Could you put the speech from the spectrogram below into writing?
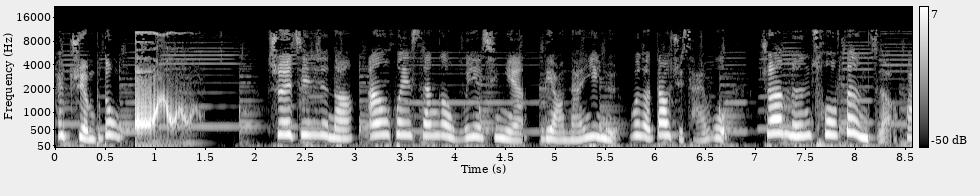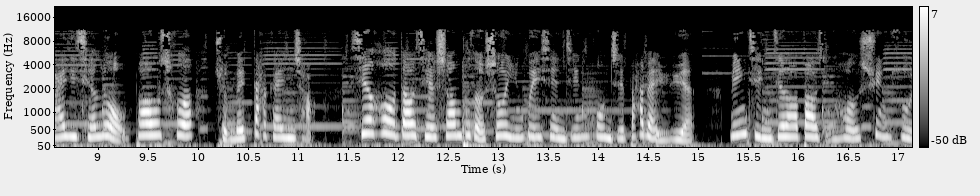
还卷不动。说今日呢，安徽三个无业青年两男一女，为了盗取财物，专门凑份子，花一千六包车，准备大干一场，先后盗窃商铺的收银柜现金共计八百余元。民警接到报警后，迅速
